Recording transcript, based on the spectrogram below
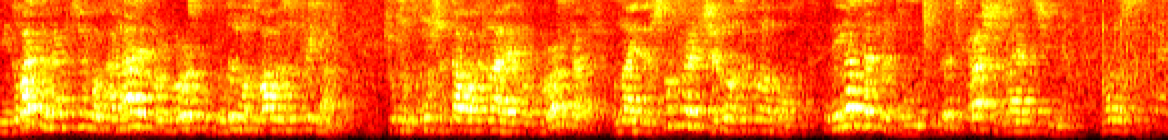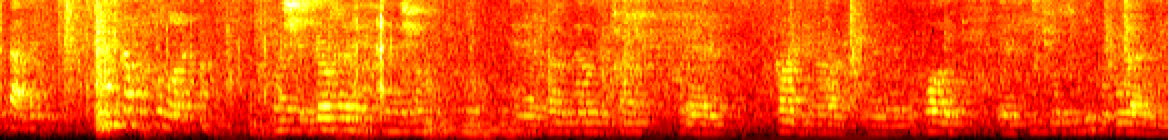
І давайте ми в цій вакханалії прокурорську будемо з вами зупиняти. Чому? Тому що ця вакханалія прокурорська, вона йде всупереч чинного законодавства. І не я це придумав. Ви це краще знаєте, чи ні. В мене все. Прокурора. Ще я е, що е, зараз де розгляд е, скарги на ухвалу слідчого судді про повернення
